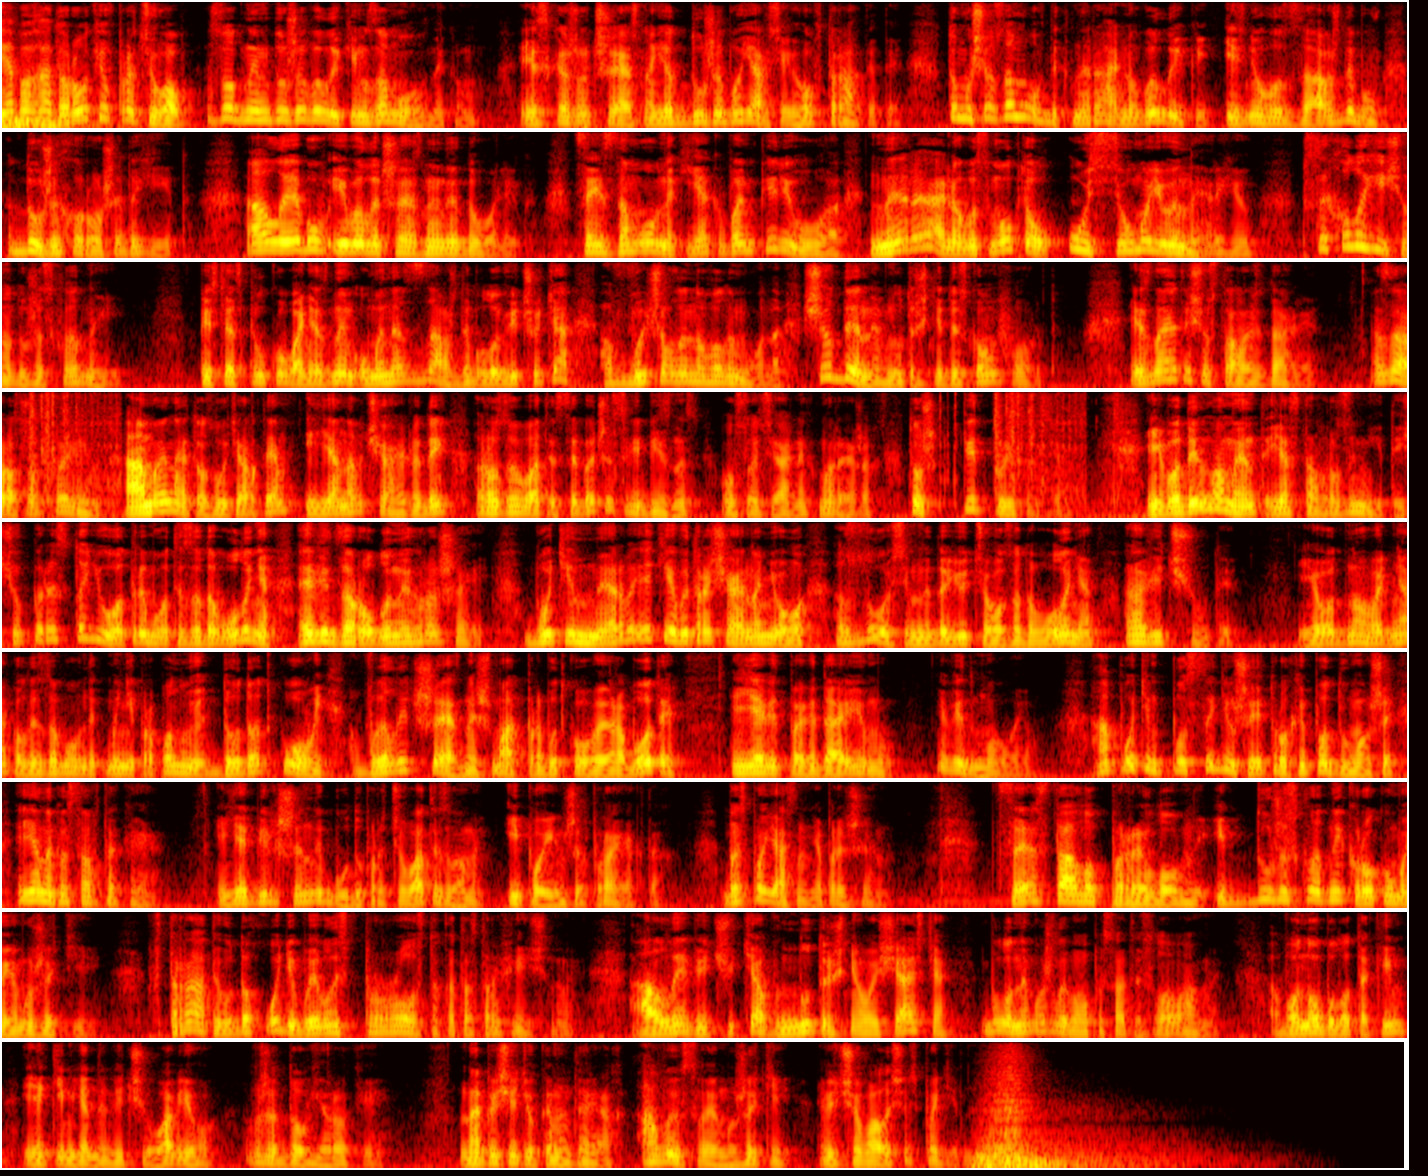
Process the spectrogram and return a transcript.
Я багато років працював з одним дуже великим замовником. І скажу чесно, я дуже боявся його втратити, тому що замовник нереально великий, і з нього завжди був дуже хороший дохід. Але був і величезний недолік. Цей замовник, як вампірюга, нереально висмоктував усю мою енергію. Психологічно дуже складний. Після спілкування з ним у мене завжди було відчуття вичавленого лимона, щоденний внутрішній дискомфорт. І знаєте, що сталося далі? Зараз розповім. А мене то звуть Артем, і я навчаю людей розвивати себе чи свій бізнес у соціальних мережах. Тож підписуйся. І в один момент я став розуміти, що перестаю отримувати задоволення від зароблених грошей, бо ті нерви, які я витрачаю на нього, зовсім не дають цього задоволення відчути. І одного дня, коли замовник мені пропонує додатковий величезний шмат прибуткової роботи, я відповідаю йому відмовою. А потім, посидівши і трохи подумавши, я написав таке: я більше не буду працювати з вами і по інших проєктах, без пояснення причин. Це стало переломний і дуже складний крок у моєму житті. Втрати у доході виявились просто катастрофічними, але відчуття внутрішнього щастя було неможливо описати словами. Воно було таким, яким я не відчував його вже довгі роки. Напишіть у коментарях, а ви в своєму житті відчували щось подібне?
